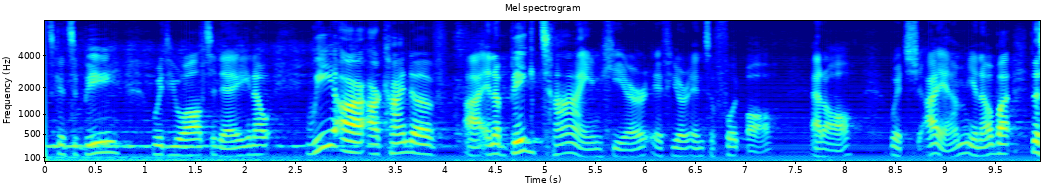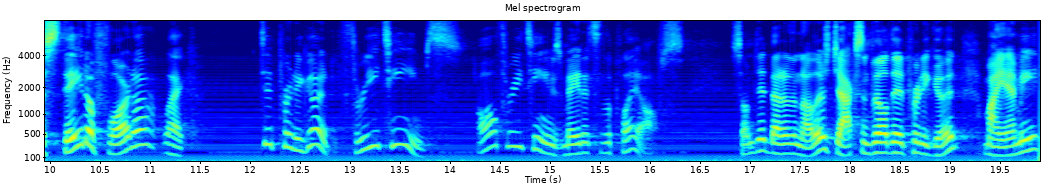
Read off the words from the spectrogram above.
It's good to be with you all today. You know, we are, are kind of uh, in a big time here if you're into football at all, which I am, you know, but the state of Florida, like, did pretty good. Three teams, all three teams made it to the playoffs. Some did better than others. Jacksonville did pretty good. Miami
